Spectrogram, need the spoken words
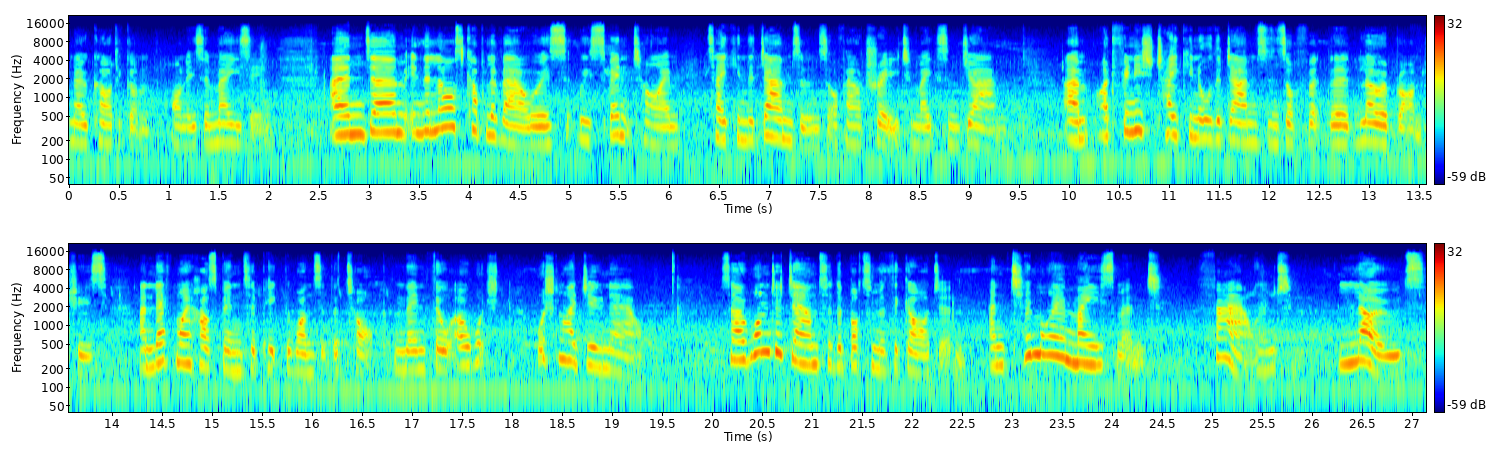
no cardigan on is amazing. And um, in the last couple of hours, we spent time taking the damsons off our tree to make some jam. Um, I'd finished taking all the damsons off at the lower branches and left my husband to pick the ones at the top and then thought, oh, what, sh what shall I do now? So I wandered down to the bottom of the garden and to my amazement found loads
